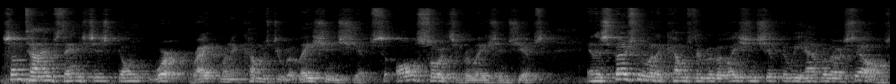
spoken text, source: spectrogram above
sometimes things just don't work, right? When it comes to relationships, all sorts of relationships, and especially when it comes to the relationship that we have with ourselves,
